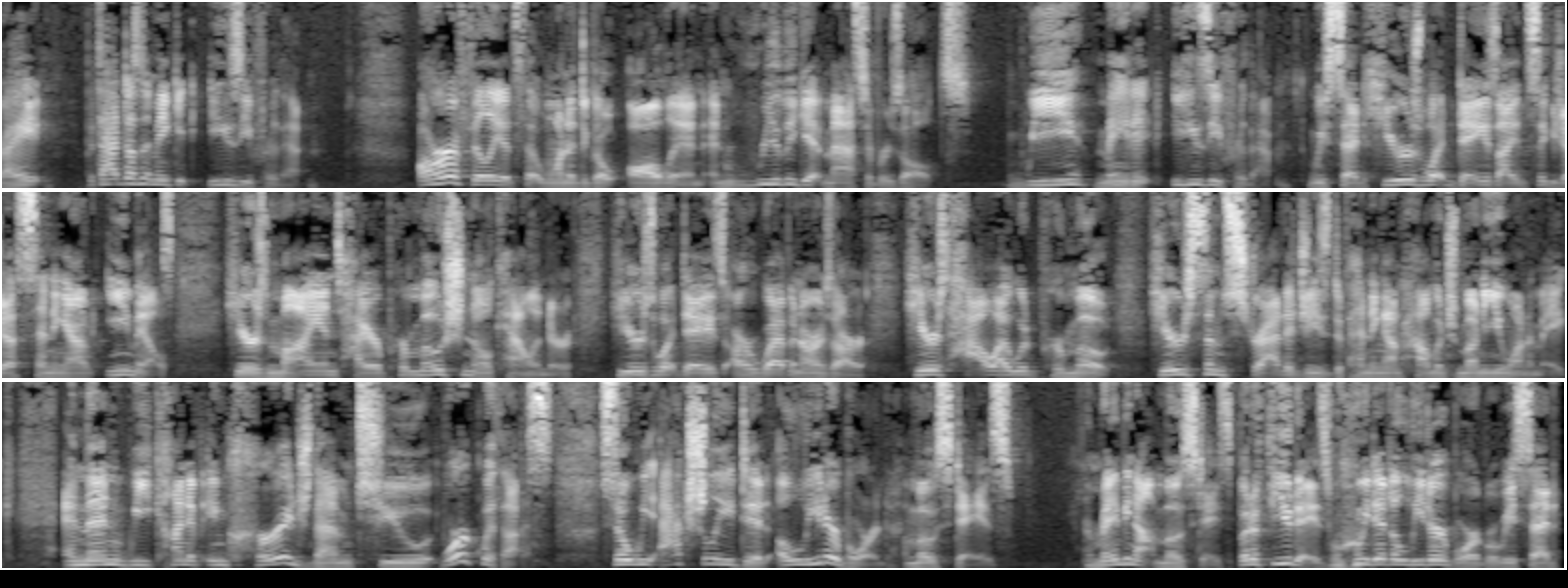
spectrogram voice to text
right? But that doesn't make it easy for them. Our affiliates that wanted to go all in and really get massive results we made it easy for them. We said, here's what days I'd suggest sending out emails. Here's my entire promotional calendar. Here's what days our webinars are. Here's how I would promote. Here's some strategies depending on how much money you want to make. And then we kind of encourage them to work with us. So we actually did a leaderboard most days or maybe not most days, but a few days, when we did a leaderboard where we said,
